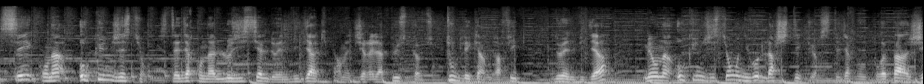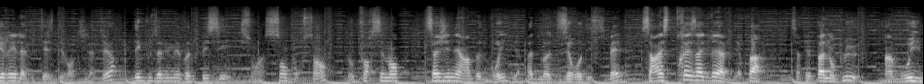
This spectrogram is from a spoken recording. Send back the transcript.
c'est qu'on n'a aucune gestion. C'est-à-dire qu'on a le logiciel de Nvidia qui permet de gérer la puce comme sur toutes les cartes graphiques de Nvidia, mais on n'a aucune gestion au niveau de l'architecture. C'est-à-dire que vous ne pourrez pas gérer la vitesse des ventilateurs. Dès que vous allumez votre PC, ils sont à 100%, donc forcément ça génère un peu de bruit, il n'y a pas de mode 0 décibel. Ça reste très agréable, il n'y a pas ça fait pas non plus un bruit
